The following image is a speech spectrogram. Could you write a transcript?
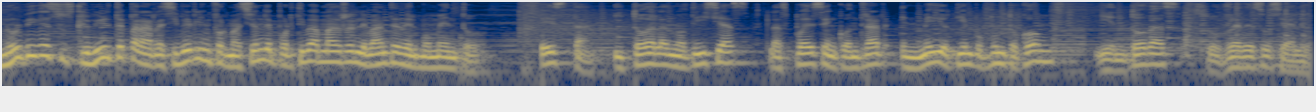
No olvides suscribirte para recibir la información deportiva más relevante del momento. Esta y todas las noticias las puedes encontrar en mediotiempo.com y en todas sus redes sociales.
